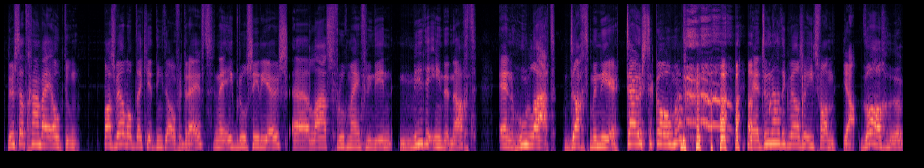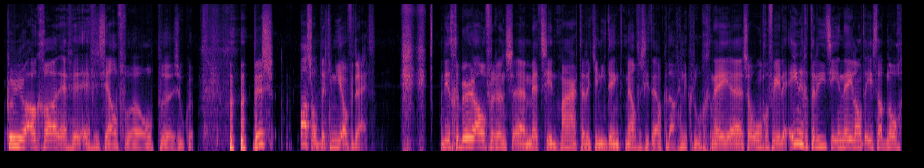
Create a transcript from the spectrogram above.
Dus dat gaan wij ook doen. Pas wel op dat je het niet overdrijft. Nee, ik bedoel serieus. Uh, laatst vroeg mijn vriendin midden in de nacht. En hoe laat dacht meneer thuis te komen? en toen had ik wel zoiets van: ja, dan kun je ook gewoon even, even zelf uh, opzoeken. dus pas op dat je niet overdrijft. Dit gebeurde overigens uh, met Sint Maarten, dat je niet denkt, Melvin zit elke dag in de kroeg. Nee, uh, zo ongeveer de enige traditie in Nederland is dat nog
